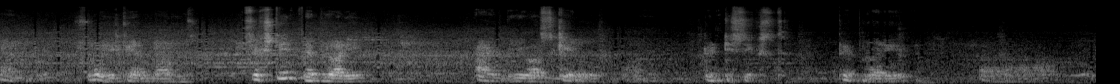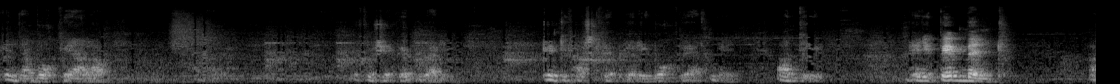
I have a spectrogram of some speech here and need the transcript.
And so he came on 16th February and he was killed on 26th February uh, in the Bokpial of uh, February, 21st February, Bokpial on the very pavement uh,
